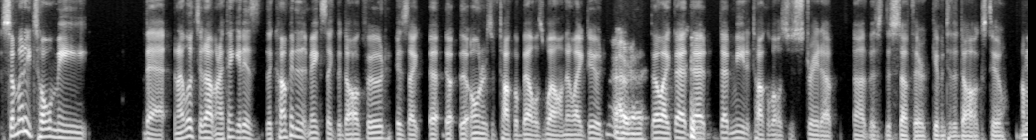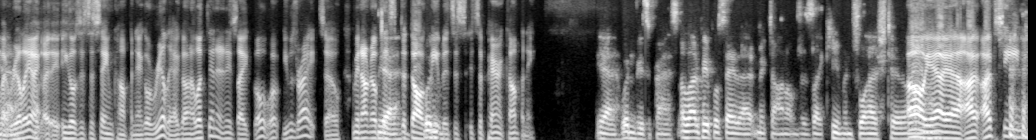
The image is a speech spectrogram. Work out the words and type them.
Somebody told me that, and I looked it up, and I think it is the company that makes like the dog food is like uh, the, the owners of Taco Bell as well, and they're like, dude, Oh really? they're like that that that meat at Taco Bell is just straight up uh, the the stuff they're giving to the dogs too. I'm like, really? I, I, he goes, it's the same company. I go, really? I go, and I looked in it, and he's like, oh, well, he was right. So I mean, I don't know if Yeah. it's the dog meat, Wouldn't- but it's a, it's a parent company. Yeah, wouldn't be surprised. A lot of people say that McDonald's is like human flesh too. Oh yeah, yeah. I, I've seen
